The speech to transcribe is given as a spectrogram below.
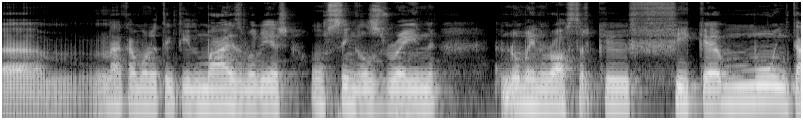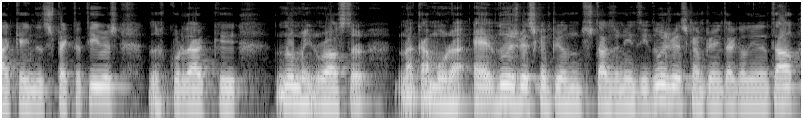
um, Nakamura tem tido mais uma vez um singles reign no main roster que fica muito aquém das expectativas. De recordar que no main roster Nakamura é duas vezes campeão dos Estados Unidos e duas vezes campeão intercontinental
